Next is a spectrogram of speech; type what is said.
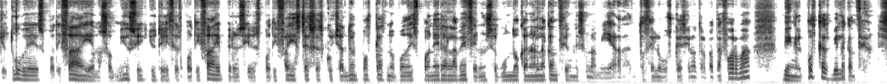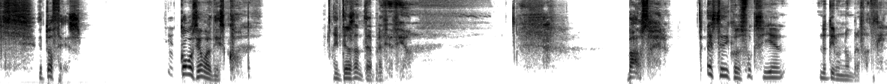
YouTube, Spotify, Amazon Music, yo utilizo Spotify, pero si en Spotify estás escuchando el podcast no podéis poner a la vez en un segundo canal la canción, es una mierda. Entonces lo busquéis en otra plataforma, bien el podcast, bien la canción. Entonces, ¿cómo se llama el disco? Interesante apreciación. Vamos a ver. Este disco de Foxygen no tiene un nombre fácil.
